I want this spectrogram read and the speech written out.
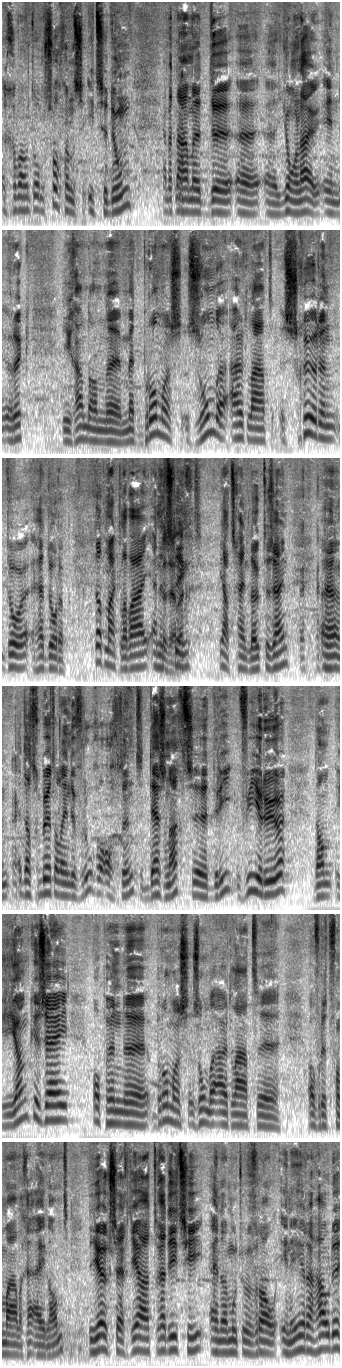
gewoonte om s ochtends iets te doen. En met name de jongelui in Urk... Die gaan dan met brommers zonder uitlaat scheuren door het dorp. Dat maakt lawaai en het stinkt. Ja, het schijnt leuk te zijn. uh, dat gebeurt al in de vroege ochtend, desnachts, uh, drie, vier uur. Dan janken zij op hun uh, brommers zonder uitlaat uh, over het voormalige eiland. De jeugd zegt ja, traditie, en dan moeten we vooral in ere houden.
